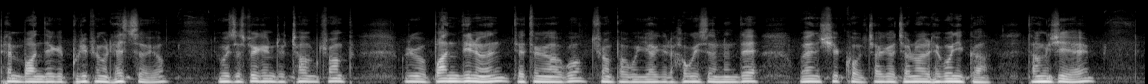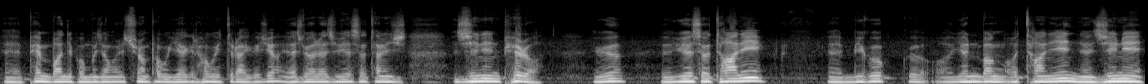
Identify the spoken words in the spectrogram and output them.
펜 번디에게 브리핑을 했어요. He was speaking to Tom Trump. 그리고 반디는 대통령하고 트럼프하고 이야기를 하고 있었는데 when she called 자기가 전화를 해보니까 당시에 펜 반디 법무장관이 트럼프하고 이야기를 하고 있더라 이거죠. as well as US Attorney 지닌 페로 이거 US Attorney 미국 그 연방 어타니인 지니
